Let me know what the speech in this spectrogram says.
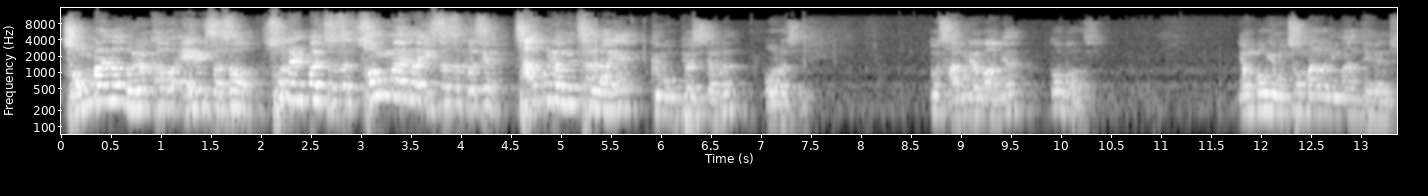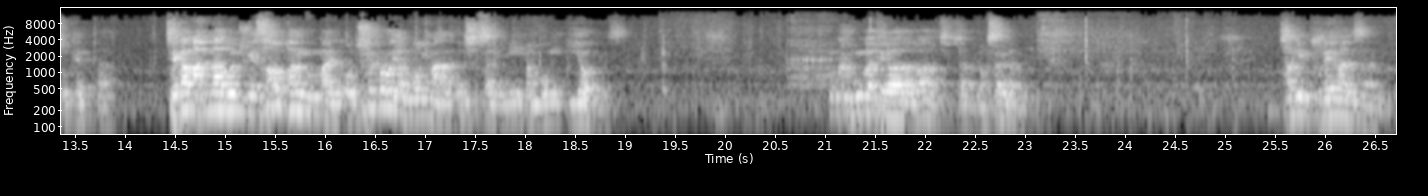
정말로 노력하고 애를 써서 손을 뻗쳐서 정말로 애써서 그것을 잡으려는 찰나에 그 목표 지점은 됩니다. 또 잡으려고 하면 또 멀어지고 연봉이 5천만 원이만 되면 좋겠다. 제가 만나본 중에 사업하는 분 말고 최고로 연봉이 많았던 집사님이 연봉이 2억이었어요. 그분과 대화하다가 진짜 잡니다. 자기 불행한 사람이.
